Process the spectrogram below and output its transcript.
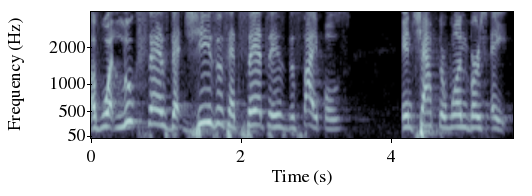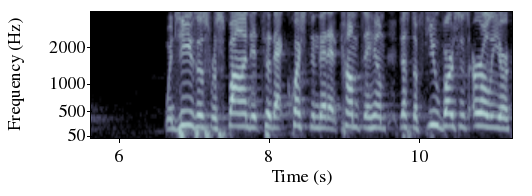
of what Luke says that Jesus had said to his disciples in chapter 1, verse 8. When Jesus responded to that question that had come to him just a few verses earlier,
